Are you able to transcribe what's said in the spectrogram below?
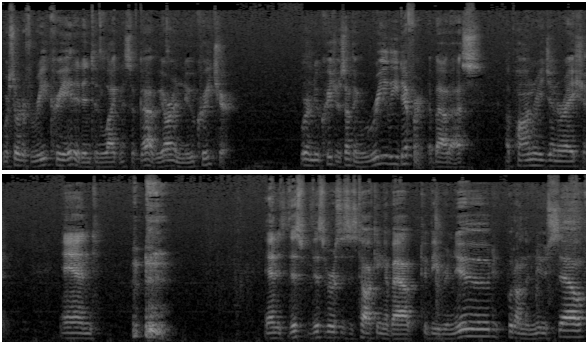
we're sort of recreated into the likeness of God. We are a new creature. We're a new creature. Something really different about us upon regeneration. And and this this verse is talking about to be renewed, put on the new self,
